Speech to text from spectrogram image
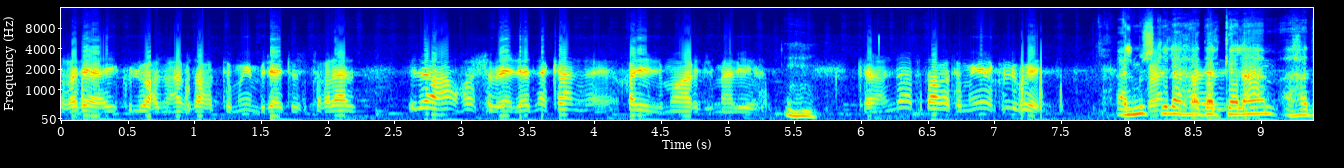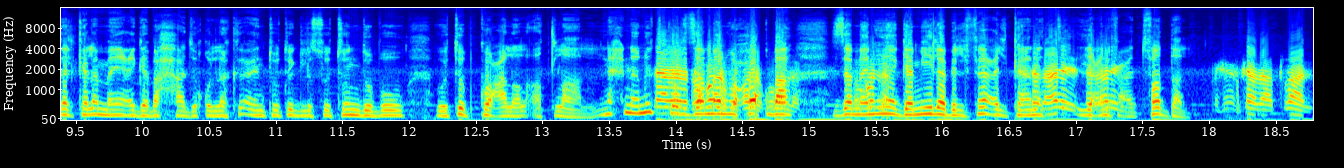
الغذائي كل واحد معنا بطاقه تموين بداية الاستقلال إلى عام 75 لأن كان قليل الموارد المالية مهم. كان عندنا بطاقه تموين كل بيت المشكلة بس هذا الكلام هذا الكلام ما يعجب أحد يقول لك أنتم تجلسوا تندبوا وتبكوا على الأطلال نحن نذكر زمن بقول لك. جميلة بالفعل كانت يعني. تفضل كان الأطلال.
